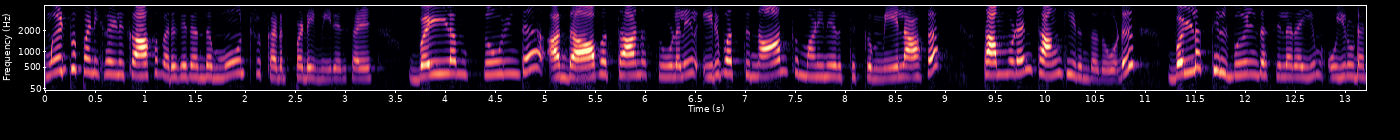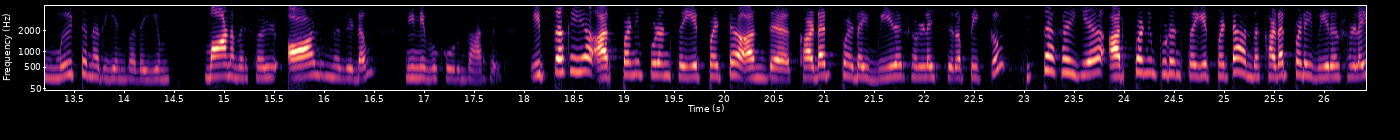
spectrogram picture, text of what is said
மீட்பு பணிகளுக்காக வருகை தந்த மூன்று கடற்படை வீரர்கள் வெள்ளம் சூழ்ந்த அந்த ஆபத்தான சூழலில் இருபத்தி நான்கு மணி நேரத்துக்கு மேலாக தம்முடன் தங்கியிருந்ததோடு வெள்ளத்தில் வீழ்ந்த சிலரையும் உயிருடன் மீட்டனர் என்பதையும் மாணவர்கள் ஆளுநரிடம் நினைவு கூர்ந்தார்கள். இத்தகைய அர்ப்பணிப்புடன் செயற்பட்ட அந்த கடற்படை வீரர்களை சிறப்பிக்கும் இத்தகைய அர்ப்பணிப்புடன் செயற்பட்ட அந்த கடற்படை வீரர்களை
